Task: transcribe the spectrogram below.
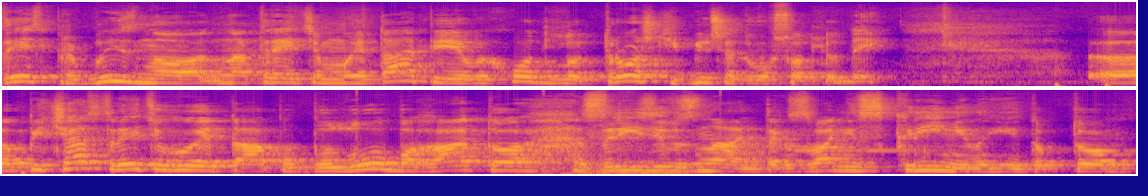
десь приблизно на третьому етапі виходило трошки більше 200 людей. Е, Під час третього етапу було багато зрізів знань, так звані скрінінги. Тобто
